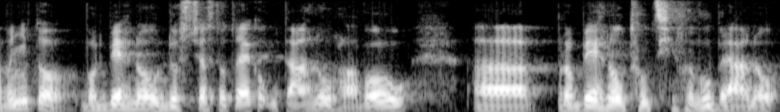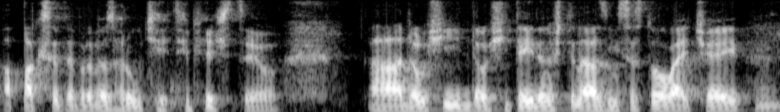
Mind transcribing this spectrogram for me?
Uh, oni to odběhnou, dost často to jako utáhnou hlavou, uh, proběhnou tou cílovou bránou a pak se teprve zhroutí ty běžci. Jo. A další, další týden, 14 dní se z toho léčej. Mm.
